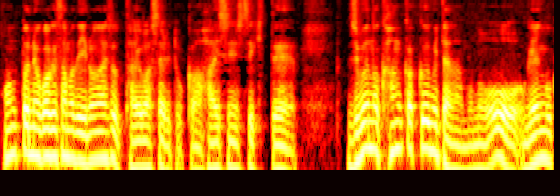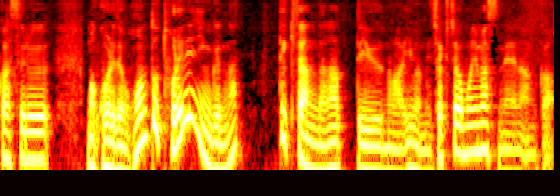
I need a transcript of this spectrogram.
本当におかげさまでいろんな人と対話したりとか配信してきて、自分の感覚みたいなものを言語化する、まあこれでも本当トレーニングになってきたんだなっていうのは今めちゃくちゃ思いますね、なんか。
